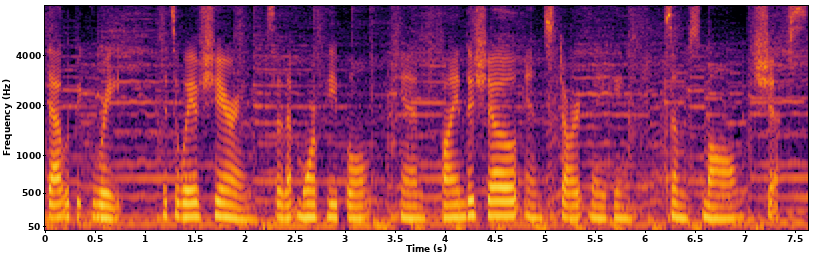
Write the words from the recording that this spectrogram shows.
that would be great. It's a way of sharing so that more people can find the show and start making some small shifts.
